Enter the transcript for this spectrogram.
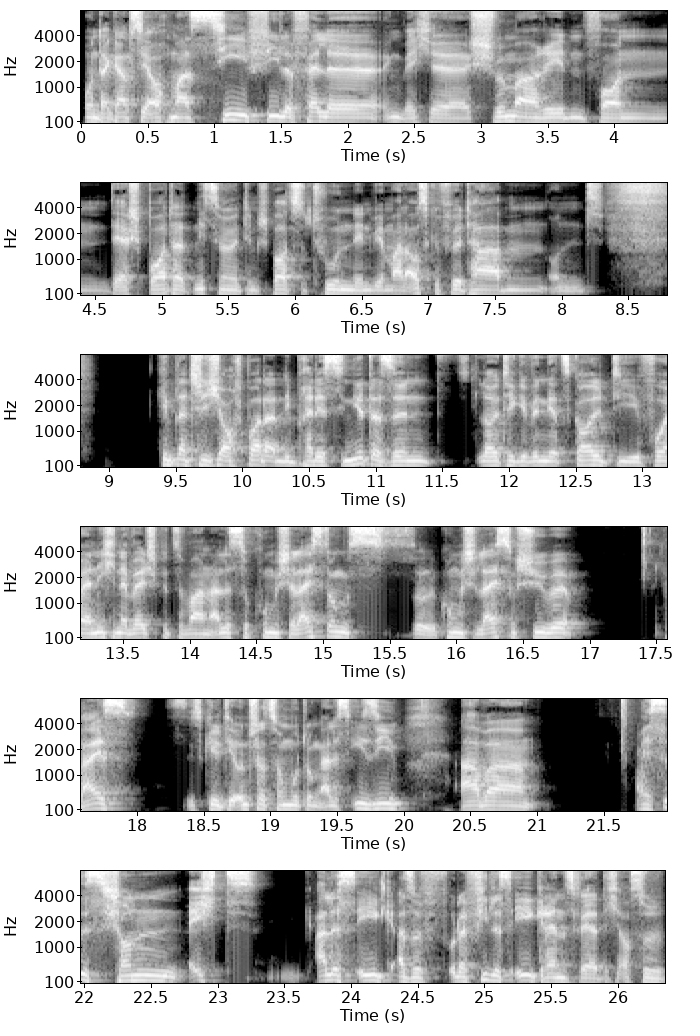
Und da gab es ja auch massiv viele Fälle, irgendwelche Schwimmer reden von, der Sport hat nichts mehr mit dem Sport zu tun, den wir mal ausgeführt haben. Und gibt natürlich auch Sportarten, die prädestinierter sind. Leute gewinnen jetzt Gold, die vorher nicht in der Weltspitze waren. Alles so komische Leistungs, so komische Leistungsschübe. Ich weiß, es gilt die Unschuldsvermutung, alles easy. Aber es ist schon echt alles eh, also, oder vieles eh grenzwertig, auch so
